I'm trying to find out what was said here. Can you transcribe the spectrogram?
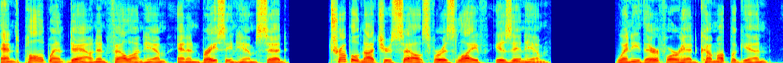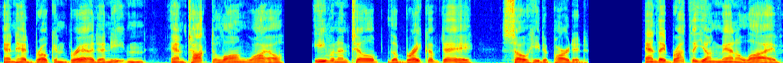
And Paul went down and fell on him, and embracing him said, Trouble not yourselves, for his life is in him. When he therefore had come up again, and had broken bread and eaten, and talked a long while, even until the break of day, so he departed. And they brought the young man alive,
